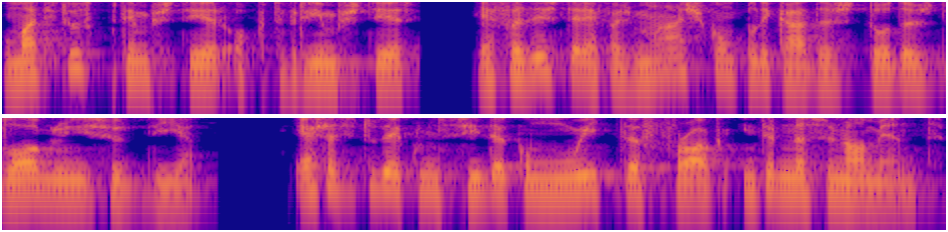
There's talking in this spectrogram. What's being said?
Uma atitude que podemos ter ou que deveríamos ter é fazer as tarefas mais complicadas de todas logo no início do dia. Esta atitude é conhecida como Eat the Frog internacionalmente.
